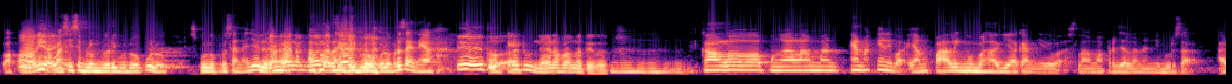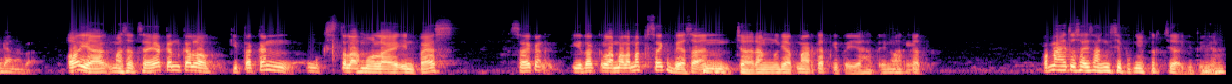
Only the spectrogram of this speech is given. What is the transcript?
Waktu Oh, ini iya, masih sebelum 2020. 10% aja udah Nggak enak. enak banget, Apalagi kan? 20% ya. Iya itu, Oke. aduh nggak enak banget itu. Kalau pengalaman enaknya nih, Pak, yang paling membahagiakan gitu, Pak, selama perjalanan di bursa, ada nggak, Pak? Oh ya, maksud saya kan kalau kita kan setelah mulai invest, saya kan kita lama-lama saya kebiasaan jarang lihat market gitu ya, hati market. Pernah itu saya saking sibuknya kerja gitu ya. Mhm.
